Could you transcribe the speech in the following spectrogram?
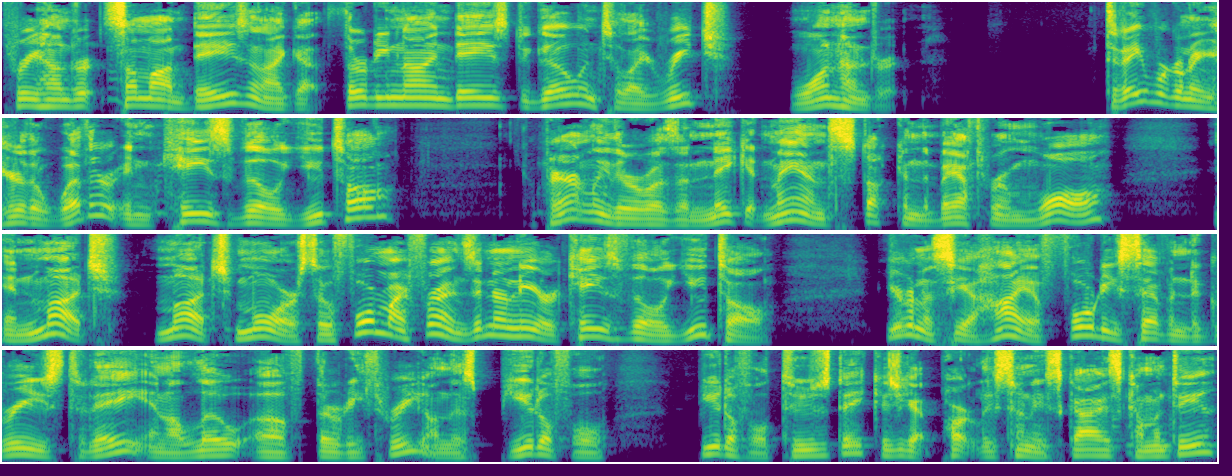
300 some odd days, and I got 39 days to go until I reach 100. Today we're going to hear the weather in Kaysville, Utah. Apparently, there was a naked man stuck in the bathroom wall, and much, much more. So, for my friends in or near Kaysville, Utah, you're going to see a high of 47 degrees today and a low of 33 on this beautiful, beautiful Tuesday because you got partly sunny skies coming to you.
